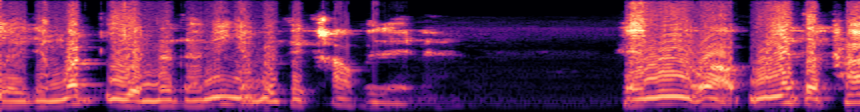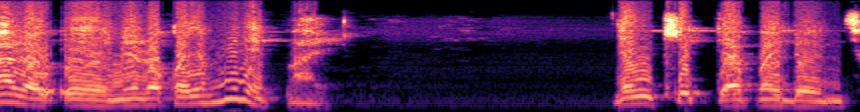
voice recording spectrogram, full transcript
เลยอย่างวัดเอี่ยมแต่นี่ยังไม่เคยเข้าไปเลยนะเห็นไหมว่าแม้แต่พระเราเองเนี่ยเราก็ยังไม่ได้ไป ยังคิดจะไปเดินช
